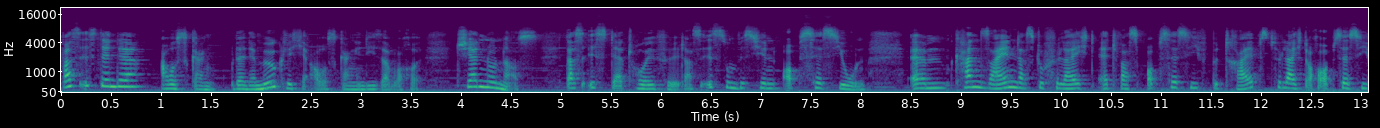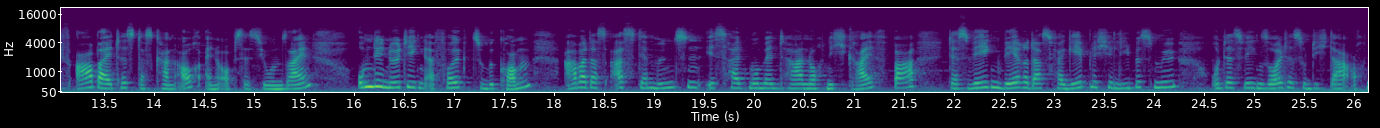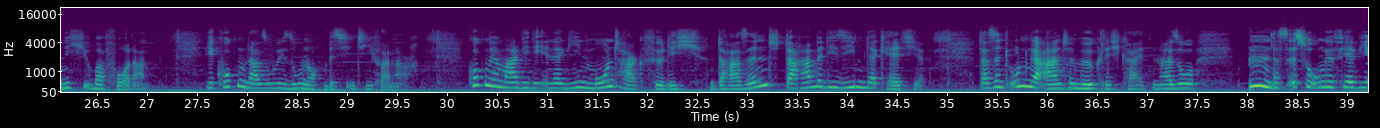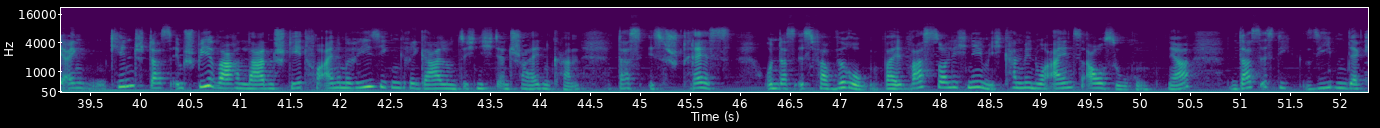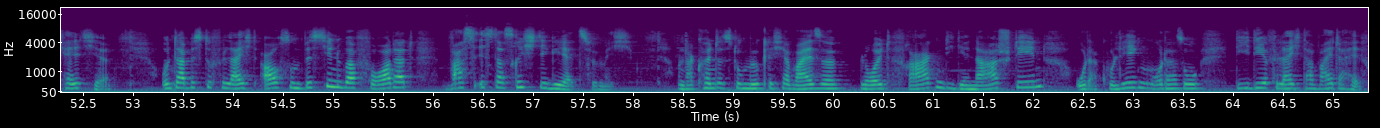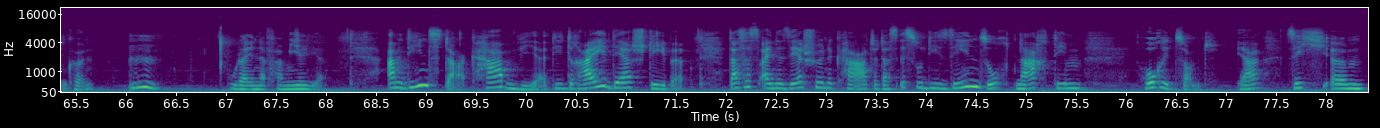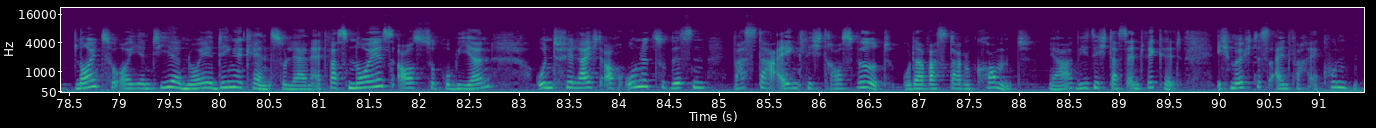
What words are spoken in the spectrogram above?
Was ist denn der Ausgang oder der mögliche Ausgang in dieser Woche? Tschernunas, das ist der Teufel, das ist so ein bisschen Obsession. Ähm, kann sein, dass du vielleicht etwas obsessiv betreibst, vielleicht auch obsessiv arbeitest, das kann auch eine Obsession sein, um den nötigen Erfolg zu bekommen. Aber das Ass der Münzen ist halt momentan noch nicht greifbar, deswegen wäre das vergebliche Liebesmüh und deswegen solltest du dich da auch nicht überfordern. Wir gucken da sowieso noch ein bisschen tiefer nach. Gucken wir mal, wie die Energien Montag für dich da sind. Da haben wir die sieben der Kelche. Da sind ungeahnte Möglichkeiten. Also das ist so ungefähr wie ein Kind, das im Spielwarenladen steht vor einem riesigen Regal und sich nicht entscheiden kann. Das ist Stress und das ist Verwirrung, weil was soll ich nehmen? Ich kann mir nur eins aussuchen. Ja, das ist die sieben der Kelche. Und da bist du vielleicht auch so ein bisschen überfordert. Was ist das Richtige jetzt für mich? Und da könntest du möglicherweise Leute fragen, die dir nahestehen oder Kollegen oder so, die dir vielleicht da weiterhelfen können. oder in der Familie. Am Dienstag haben wir die drei der Stäbe. Das ist eine sehr schöne Karte. Das ist so die Sehnsucht nach dem Horizont ja, sich ähm, neu zu orientieren, neue Dinge kennenzulernen, etwas Neues auszuprobieren und vielleicht auch ohne zu wissen, was da eigentlich draus wird oder was dann kommt, ja, wie sich das entwickelt. Ich möchte es einfach erkunden.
